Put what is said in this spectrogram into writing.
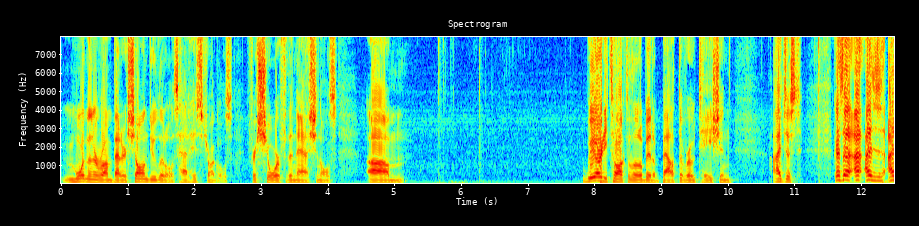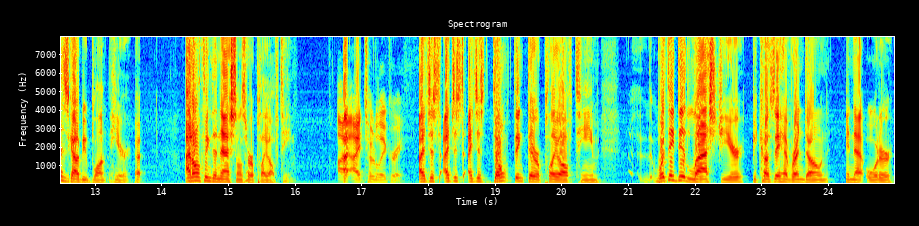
more than a run better. Sean Doolittle has had his struggles for sure for the Nationals. Um, we already talked a little bit about the rotation. I just, guys, I, I, just, I just got to be blunt here. I don't think the Nationals are a playoff team. I, I totally agree. I just, I just, I just don't think they're a playoff team. What they did last year, because they have Rendon in that order,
